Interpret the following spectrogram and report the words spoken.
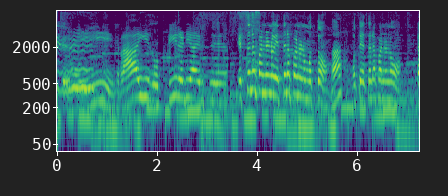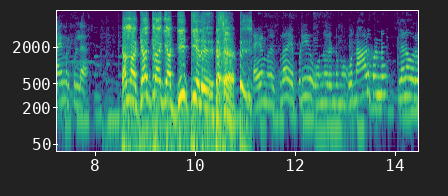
ஏய், ராகி ரொட்டி ரெடி ஆயிடுச்சு எத்தனை பண்ணணும் எத்தனை பண்ணணும் மொத்தம்? மொத்தம் எத்தனை பண்ணணும்? டைம் இருக்குல்ல நல்லா கேக்குறாங்கயா டீட்டெயில் டைம் இருக்குல்ல எப்படி ஒண்ணு ரெண்டு மூணு ஒரு நாலு பண்ணு. இல்லைன்னா ஒரு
